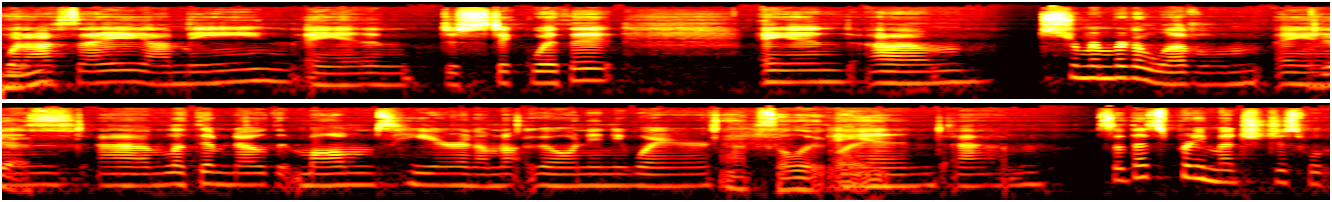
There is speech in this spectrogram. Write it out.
what I say I mean, and just stick with it. And um, just remember to love them and Yes. um, let them know that mom's here and I'm not going anywhere. Absolutely. And um, so that's pretty much just what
